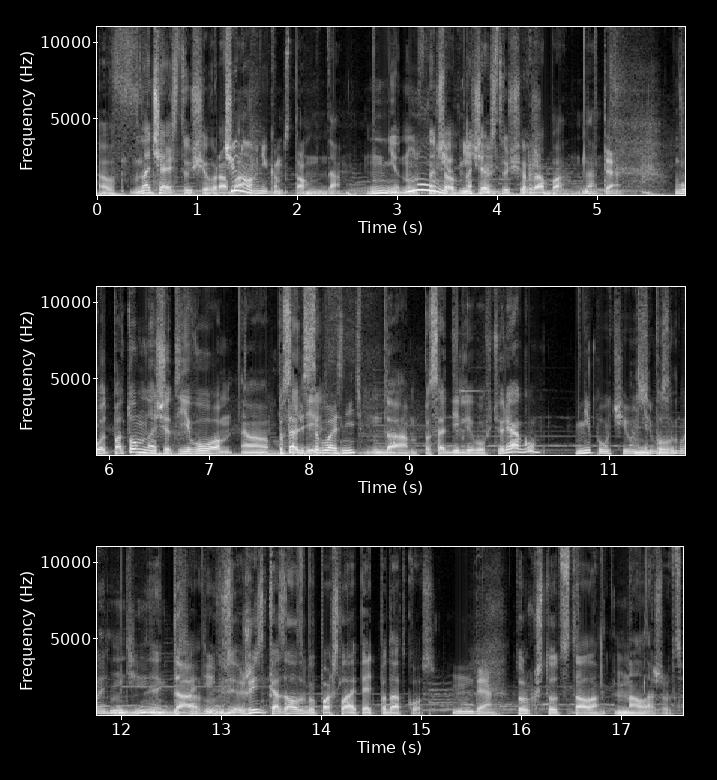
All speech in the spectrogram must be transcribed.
В начальствующего раба. Чиновником стал. Да. Нет, ну, Ну, сначала нет, не начальствующего чиновник, раба. Да. Да. Вот, потом, значит, его э, посадили... соблазнить. Да, посадили его в тюрягу. Не получилось Не его пол- соблазнить. Да, посадили. жизнь, казалось бы, пошла опять под откос. Да. Только что-то стало налаживаться.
